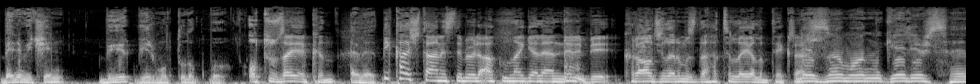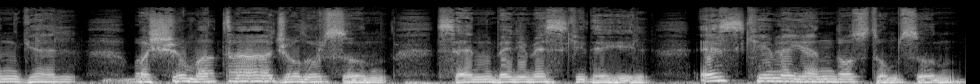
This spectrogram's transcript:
Benim için büyük bir mutluluk bu. 30'a yakın. Evet. Birkaç tanesinde böyle aklına gelenleri bir kralcılarımız da hatırlayalım tekrar. Ne zaman gelirsen gel başıma tac olursun. Sen benim eski değil eskimeyen dostumsun.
